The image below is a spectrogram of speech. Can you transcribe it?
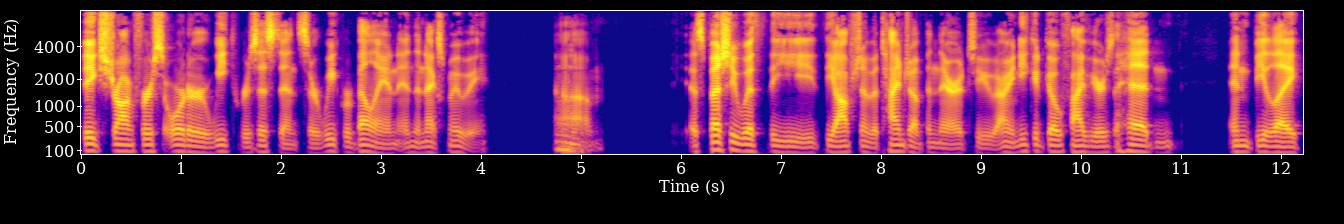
big strong first order weak resistance or weak rebellion in the next movie. Mhm. um especially with the the option of a time jump in there too i mean he could go five years ahead and and be like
